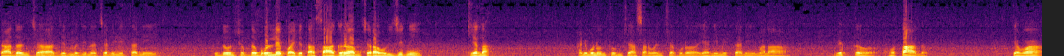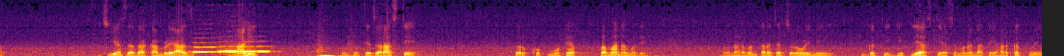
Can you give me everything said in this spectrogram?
दादांच्या जन्मदिनाच्या निमित्ताने हे दोन शब्द बोलले पाहिजेत असा आग्रह आमच्या राहुलजींनी केला. आणि म्हणून तुमच्या सर्वांच्याकडं या निमित्ताने मला व्यक्त होता आलं. तेव्हा जी एस दादा कांबळे आज नाहीत. परंतु ते जर असते तर खूप मोठ्या प्रमाणामध्ये धर्मांतराच्या चळवळीने गती घेतली असते असं म्हणायला काही हरकत नाही.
